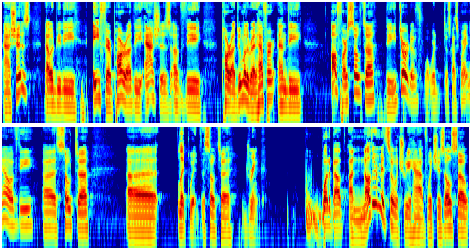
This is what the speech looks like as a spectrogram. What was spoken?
ashes. That would be the Afer Para, the ashes of the paraduma, the red heifer, and the afar sota, the dirt of what we're discussing right now, of the uh, sota uh, liquid, the sota drink. what about another mitzvah which we have, which is also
